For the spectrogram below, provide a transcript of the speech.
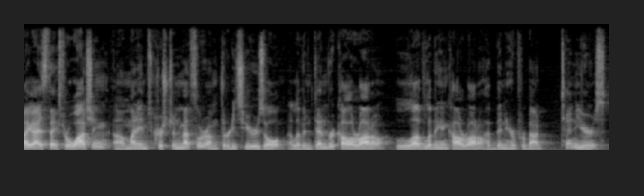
Hi guys, thanks for watching. Uh, my name is Christian Metzler. I'm 32 years old. I live in Denver, Colorado. Love living in Colorado. Have been here for about 10 years.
